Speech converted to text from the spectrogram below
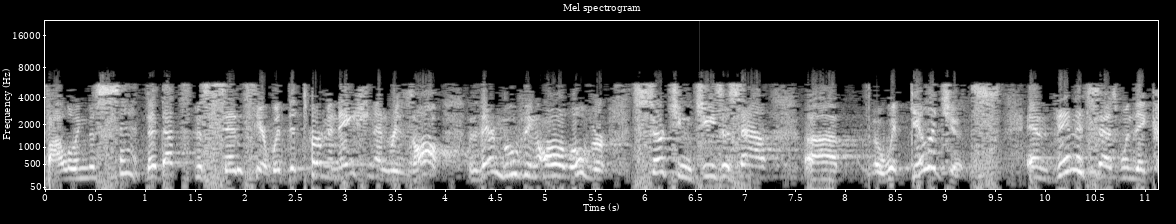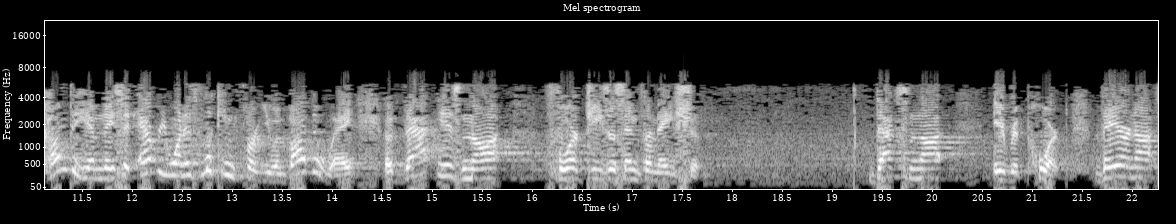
following the scent. That, that's the sense here with determination and resolve. They're moving all over, searching Jesus out uh, with diligence. And then it says when they come to him, they said, everyone is looking for you. And by the way, that is not for Jesus information. That's not a report. They are not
